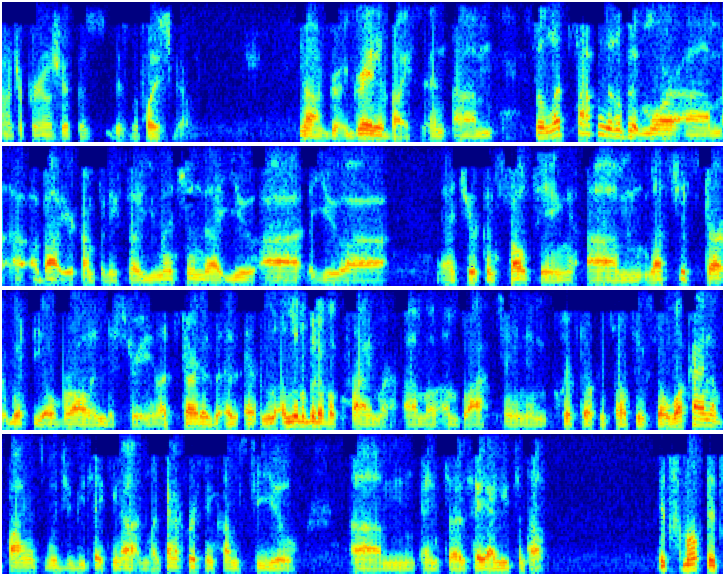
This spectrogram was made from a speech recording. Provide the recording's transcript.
entrepreneurship is is the place to go. No, great, great advice. And um, so let's talk a little bit more um, about your company. So you mentioned that you uh, that you uh, at your consulting. Um, let's just start with the overall industry. Let's start as a, a little bit of a primer um, on blockchain and crypto consulting. So, what kind of clients would you be taking on? Like, kind of person comes to you um, and says, "Hey, I need some help." It's small. It's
